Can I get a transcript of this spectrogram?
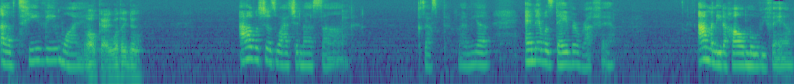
of TV One, Okay, what they do? I was just watching Unsung because that's what that reminded me of, and it was David Ruffin. I'm gonna need a whole movie, fam.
